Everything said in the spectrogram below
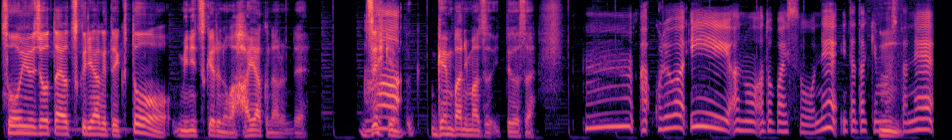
そういう状態を作り上げていくと身につけるのが早くなるんで。ぜひあ現現場にまず行ってください。うーん。あこれはいいあのアドバイスをねいただきましたね、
